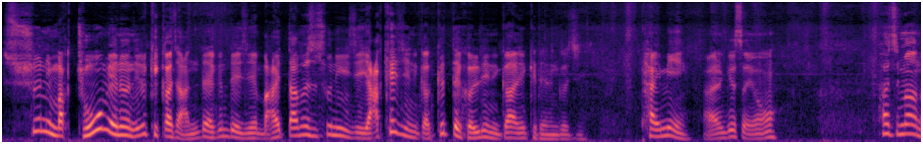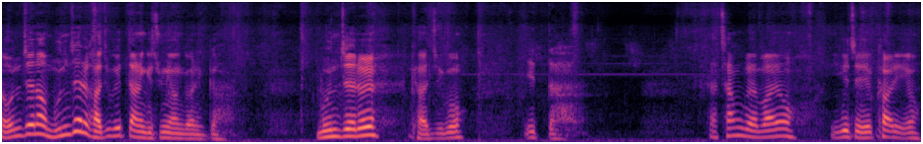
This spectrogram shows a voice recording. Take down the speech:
순이 막 좋으면은 이렇게까지 안 돼. 근데 이제 많이 따면서 순이 이제 약해지니까 그때 걸리니까 이렇게 되는 거지. 타이밍. 알겠어요. 하지만 언제나 문제를 가지고 있다는 게 중요한 거니까. 문제를 가지고 있다. 자, 참고해봐요. 이게 제 역할이에요.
